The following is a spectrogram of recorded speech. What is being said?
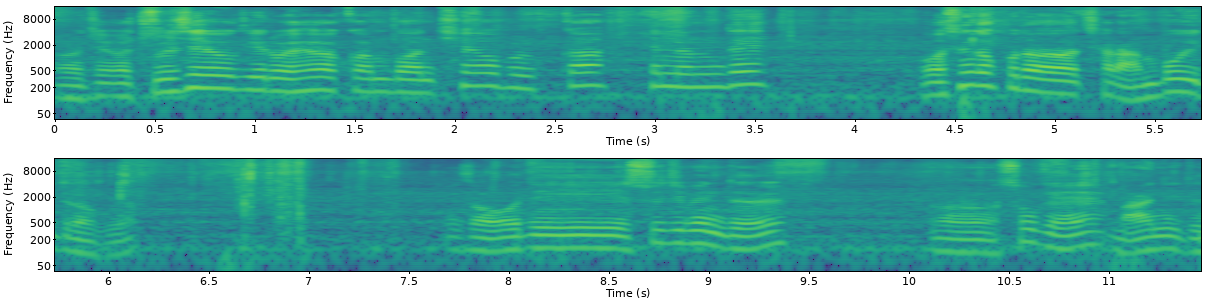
어, 제가 줄 세우기로 해갖고 한번 채워볼까 했는데, 어, 생각보다 잘 안 보이더라고요. 그래서 어디 수집인들, 어, 속에 많이들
